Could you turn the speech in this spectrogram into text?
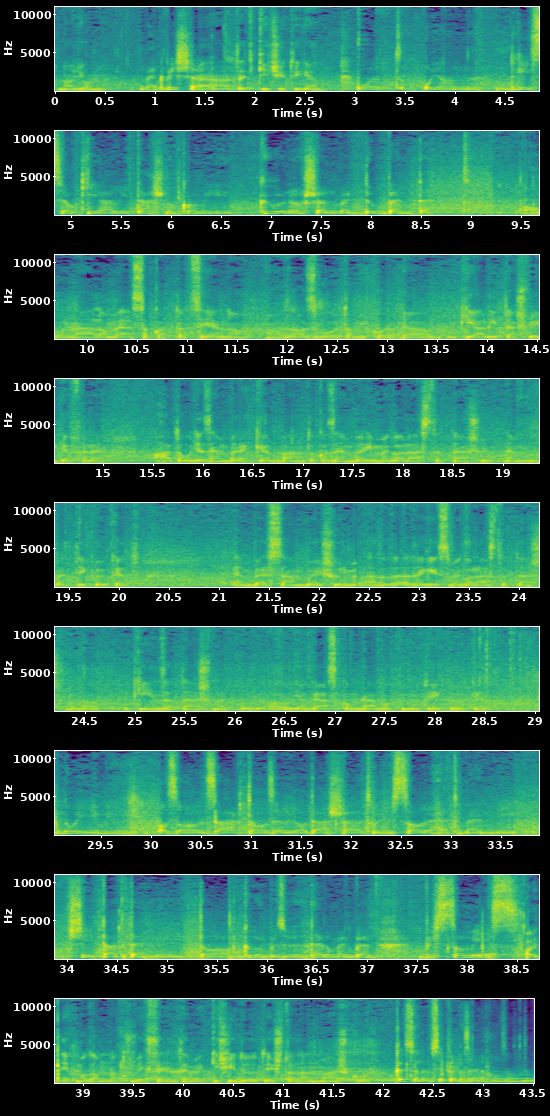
Nagyon megviselt? Hát egy kicsit igen. Volt olyan része a kiállításnak, ami különösen megdöbbentett? Ahol nálam elszakadt a cérna, az az volt, amikor a kiállítás vége fele hát ahogy az emberekkel bántak, az emberi megaláztatás, hogy nem vették őket ember számba, és hogy az, az egész megaláztatás, meg a kínzatás, meg hogy ugye a gázkomrába küldték őket. Noémi azzal zárta az előadását, hogy vissza lehet menni, sétát tenni itt a különböző termekben. Visszamész? Hagynék magamnak még szerintem egy kis időt, és talán máskor. Köszönöm szépen az elhangzottat.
